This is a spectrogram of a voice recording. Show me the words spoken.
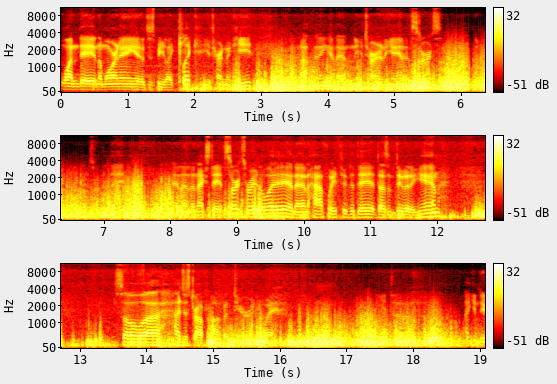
one day in the morning it would just be like click you turn the key nothing and then you turn it again it starts and the and then the next day it starts right away and then halfway through the day it doesn't do it again so uh, I just dropped it off at Deere anyway do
